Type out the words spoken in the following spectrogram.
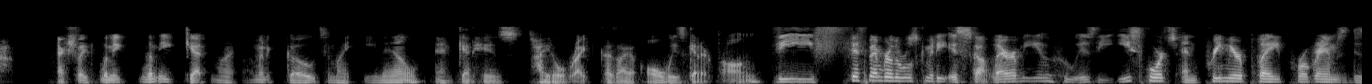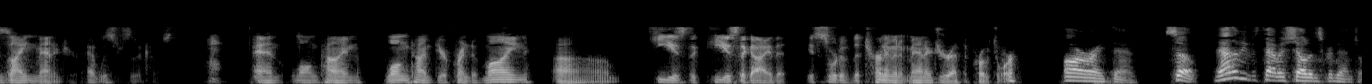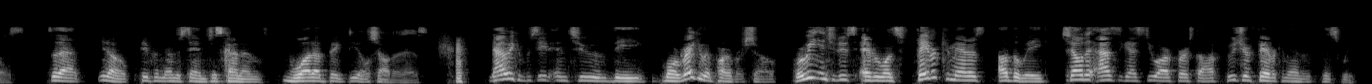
actually, let me let me get my. I'm gonna go to my email and get his title right because I always get it wrong. The fifth member of the rules committee is Scott Larabee, who is the esports and Premier Play programs design manager at Wizards of the Coast, Huh. and longtime longtime dear friend of mine. Um, he is the he is the guy that is sort of the tournament manager at the Pro Tour. All right then. So now that we've established Sheldon's credentials, so that you know people can understand just kind of what a big deal Sheldon is. now we can proceed into the more regular part of our show, where we introduce everyone's favorite commanders of the week. Sheldon, as the guest, you are first off. Who's your favorite commander this week?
